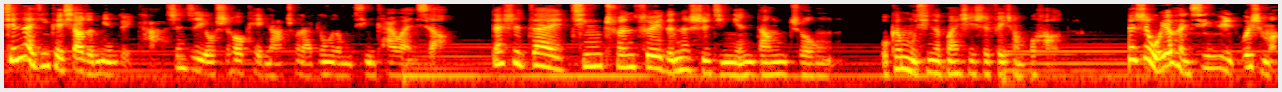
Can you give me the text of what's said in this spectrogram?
现在已经可以笑着面对他，甚至有时候可以拿出来跟我的母亲开玩笑。但是在青春岁月的那十几年当中，我跟母亲的关系是非常不好的。但是我又很幸运，为什么？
